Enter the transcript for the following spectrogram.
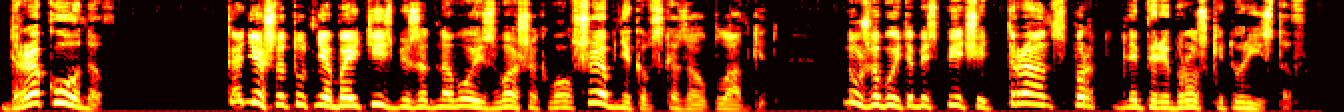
драконов. Конечно, тут не обойтись без одного из ваших волшебников, — сказал Планкет. Нужно будет обеспечить транспорт для переброски туристов. —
